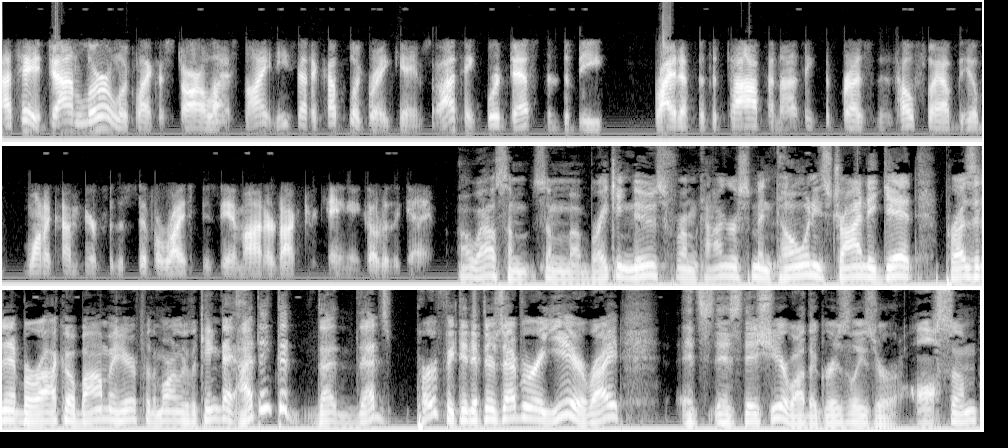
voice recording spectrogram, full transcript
I tell you, Jon Leuer looked like a star last night, and he's had a couple of great games. So I think we're destined to be right up at the top, and I think the president, hopefully, I'll be, he'll want to come here for the Civil Rights Museum, honor Dr. King, and go to the game. Oh wow, some some uh, breaking news from Congressman Cohen. He's trying to get President Barack Obama here for the Martin Luther King Day. I think that, that that's perfect. And if there's ever a year, right, it's it's this year. While the Grizzlies are awesome,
